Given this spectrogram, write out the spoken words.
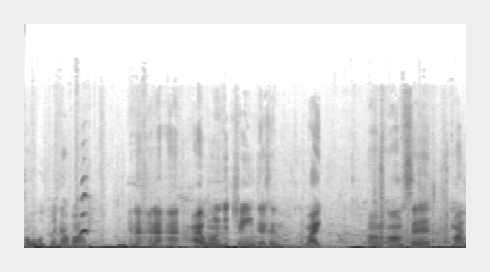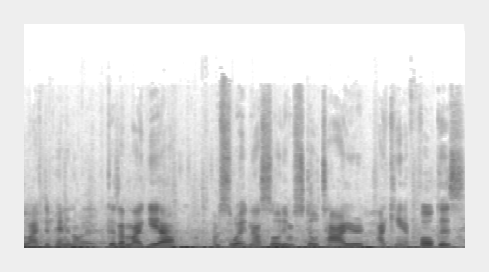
from what we put in our body, and I, and I I, I wanted to change that because like um Om said, my life depended on it. Because I'm like, yeah, I'm sweating out sodium, I'm still tired, I can't focus.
